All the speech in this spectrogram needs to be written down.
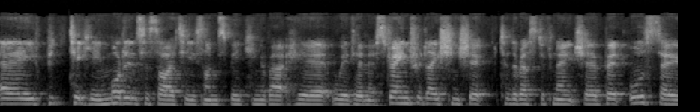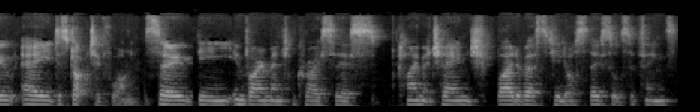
a particularly modern societies I'm speaking about here, with an estranged relationship to the rest of nature, but also a destructive one. So the environmental crisis, climate change, biodiversity loss, those sorts of things.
